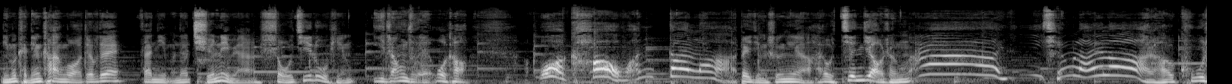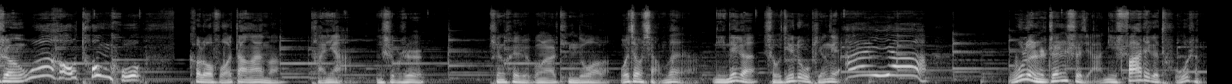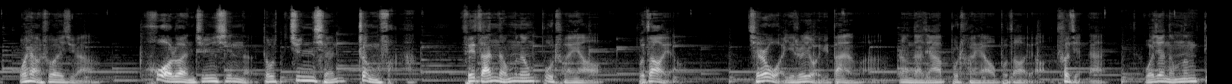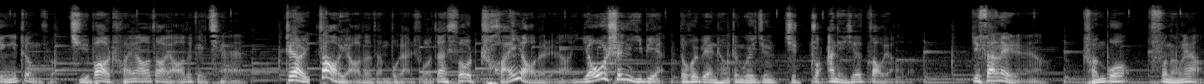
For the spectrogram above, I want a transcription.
你们肯定看过，对不对？在你们的群里面，手机录屏，一张嘴，我靠，我靠，完蛋了！背景声音啊，还有尖叫声啊，疫情来了，然后哭声，我好痛苦。克洛佛档案吗？谭雅，你是不是听黑水公园听多了？我就想问啊，你那个手机录屏里，哎呀，无论是真是假，你发这个图什么？我想说一句啊，祸乱军心的都军前正法。所以咱能不能不传谣、不造谣？其实我一直有一办法，让大家不传谣、不造谣，特简单。国家能不能定一政策，举报传谣、造谣的给钱？这样造谣的咱不敢说，但所有传谣的人啊，摇身一变都会变成正规军去抓那些造谣的。第三类人啊，传播负能量，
